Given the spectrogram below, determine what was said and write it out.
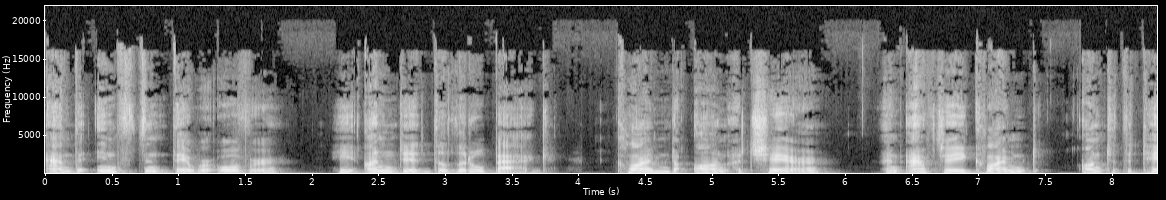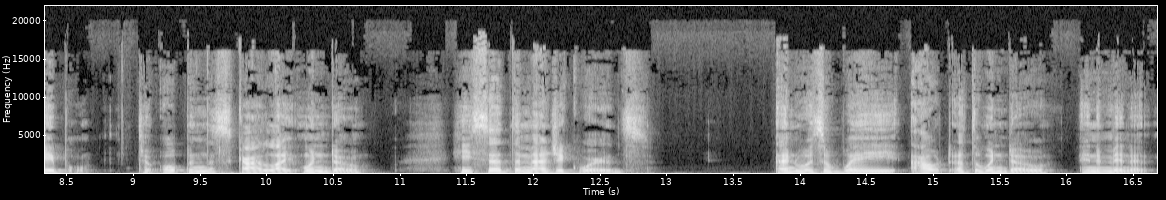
And the instant they were over, he undid the little bag, climbed on a chair, and after he climbed onto the table to open the skylight window, he said the magic words and was away out of the window in a minute.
